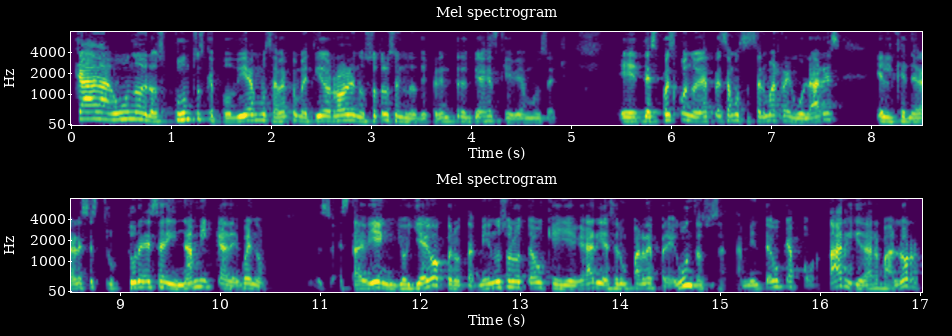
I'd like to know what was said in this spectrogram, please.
cada uno de los puntos que podíamos haber cometido errores nosotros en los diferentes viajes que habíamos hecho. Eh, después, cuando ya empezamos a ser más regulares, el generar esa estructura, esa dinámica de, bueno, está bien, yo llego, pero también no solo tengo que llegar y hacer un par de preguntas, o sea, también tengo que aportar y dar valor.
